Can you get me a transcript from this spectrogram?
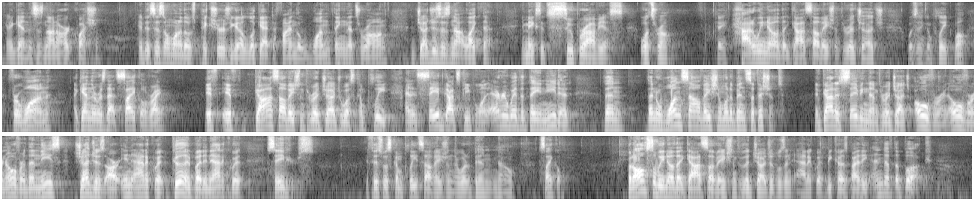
Okay, again, this is not a hard question. Okay, this isn't one of those pictures you got to look at to find the one thing that's wrong. Judges is not like that. It makes it super obvious what's wrong. Okay? How do we know that God's salvation through a judge was incomplete? Well, for one, again, there was that cycle, right? If, if God's salvation through a judge was complete and it saved God's people in every way that they needed, then, then one salvation would have been sufficient. If God is saving them through a judge over and over and over, then these judges are inadequate, good but inadequate saviors. If this was complete salvation, there would have been no cycle. But also, we know that God's salvation through the judges was inadequate because by the end of the book,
